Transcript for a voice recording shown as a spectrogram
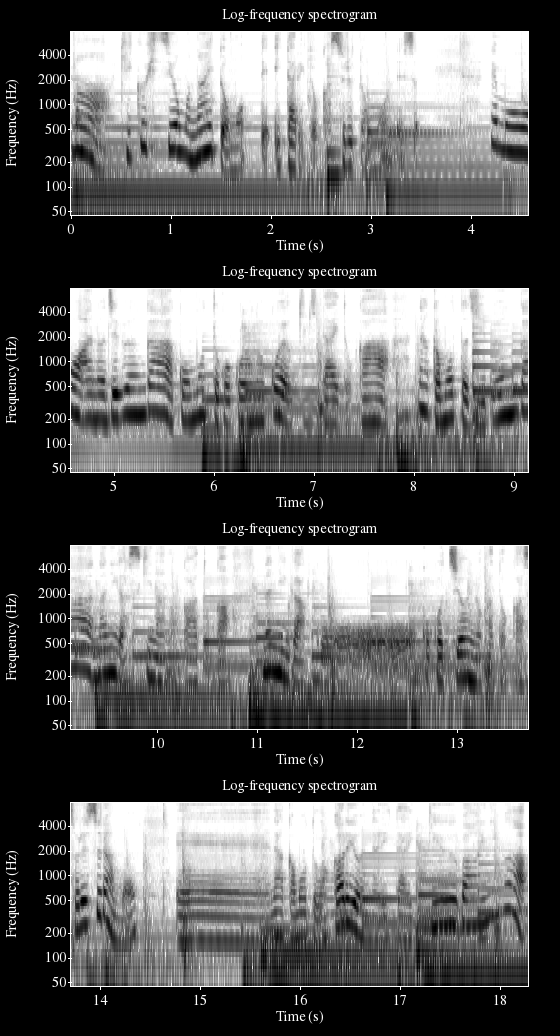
まあ聞く必要もないと思っていたりとかすると思うんです。でもあの自分がこうもっと心の声を聞きたいとかなんかもっと自分が何が好きなのかとか何がこう心地よいのかとかそれすらも、えー、なんかもっと分かるようになりたいっていう場合には、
